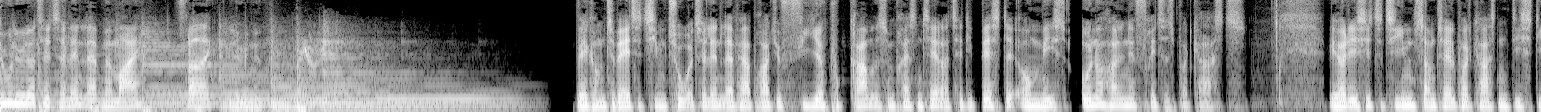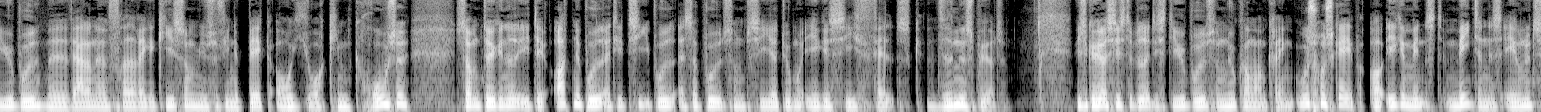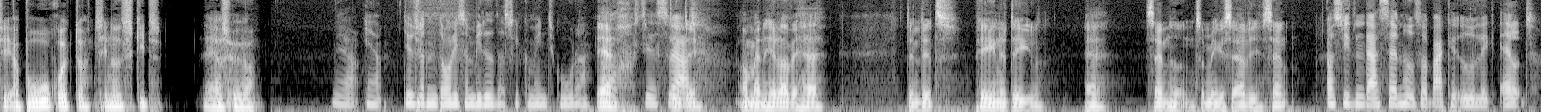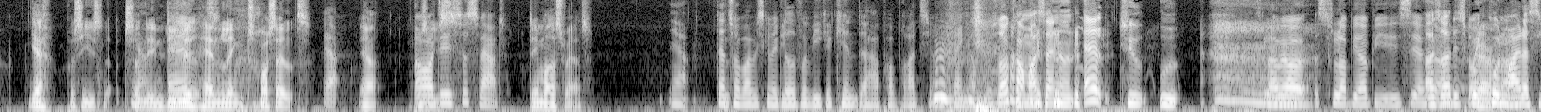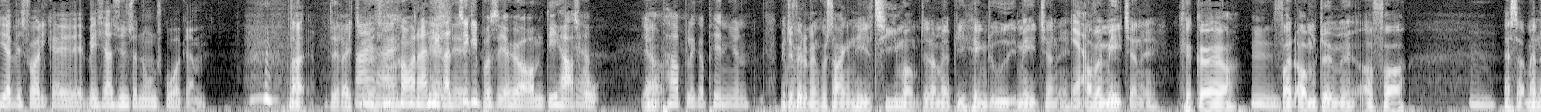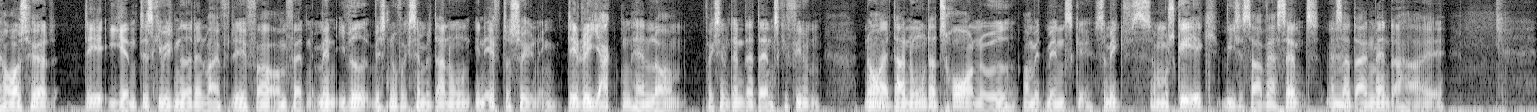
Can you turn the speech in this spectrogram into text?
Du lytter til Talentlab med mig, Frederik Lyne. Velkommen tilbage til Team 2 af Talentlab her på Radio 4, programmet, som præsenterer dig til de bedste og mest underholdende fritidspodcasts. Vi hørte i sidste time samtale-podcasten De Stive Bud med værterne Frederikke Kisum, Josefine Bæk og Joachim Kruse, som dykker ned i det 8. bud af de 10 bud, altså bud, som siger, du må ikke sige falsk vidnesbyrd. Vi skal høre sidste bid af de stive bud, som nu kommer omkring utroskab, og ikke mindst mediernes evne til at bruge rygter til noget skidt. Lad os høre. Ja. Ja, det er jo så den dårlige samvittighed, der skal komme ind til gode der. Ja, oh, det er det er svært. det. Og man hellere vil have den lidt pæne del af sandheden, som ikke er særlig sand. Og sige, den der sandhed så bare kan ødelægge alt. Ja, præcis. Sådan Ja. en lille Alt. handling, trods alt. Ja. Ja, Og præcis. det er så svært. det er meget svært. Ja, der tror jeg bare, vi skal være glade for, at vi ikke er kendt, der har paparazzi omkring os. Og så kommer sandheden altid ud. Slår vi, op, slår vi op i ser Og så er det sgu ikke kun mig, der siger, hvis, folk, øh, hvis jeg synes, at nogen sko er grimme. Nej, det er rigtigt Nej, nok. nej. Så kommer der en hel øh, artikel på Se og Hør om de her sko. Ja. Ja. En public opinion. Men det føler man kunne snakke en hel time om, det der med at blive hængt ud i medierne, Ja. og hvad medierne kan gøre Mm. for et omdømme, og for, Mm. altså man har også hørt, det igen, det skal vi ikke ned ad den vej, for det er for omfattende, men I ved, hvis nu for eksempel der er nogen, en eftersøgning, det er jo det, jagten handler om, for eksempel den der danske film, når Mm. at der er nogen, der tror noget om et menneske, som, ikke, som måske ikke viser sig at være sandt, Mm. altså der er en mand, der har, øh,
